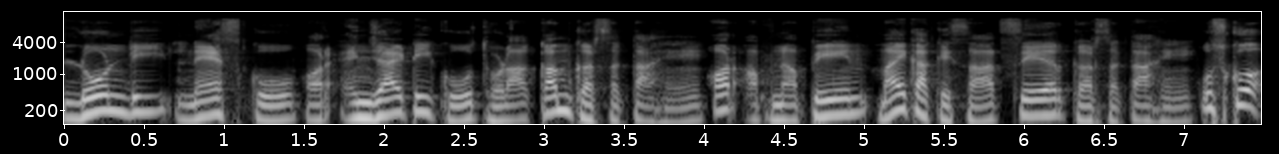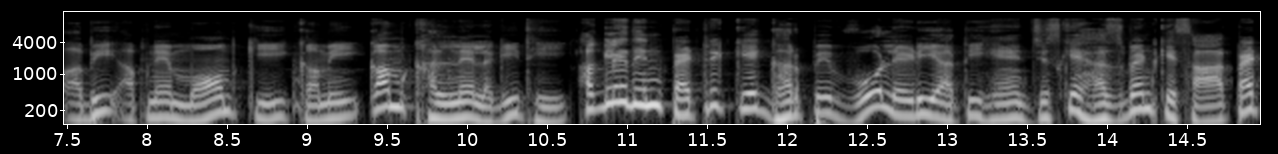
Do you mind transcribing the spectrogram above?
लोनलीनेस को और एंजाइटी को थोड़ा कम कर सकता है और अपना पेन माइका के साथ शेयर कर सकता है। उसको अभी अपने मॉम की कमी कम खलने लगी थी। अगले दिन पैट्रिक के घर पे वो लेडी आती है जिसके हस्बैंड के साथ पैट्रिक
